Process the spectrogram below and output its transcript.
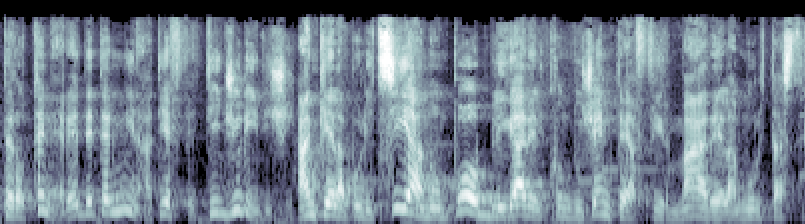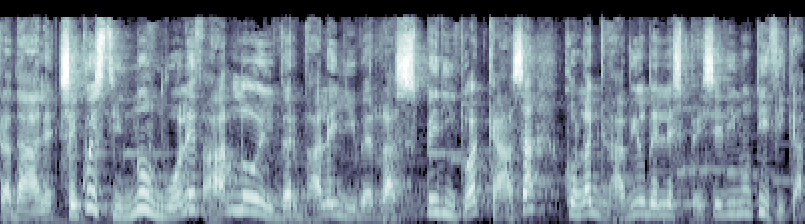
per ottenere determinati effetti giuridici. Anche la polizia non può obbligare il conducente a firmare la multa stradale. Se questi non vuole farlo, il verbale gli verrà spedito a casa con l'aggravio delle spese di notifica.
